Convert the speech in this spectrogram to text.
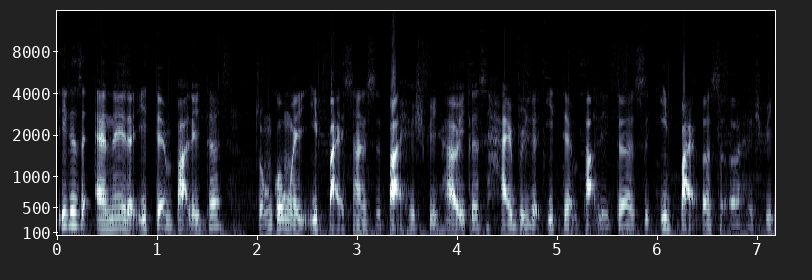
一个是 NA 的 1.8L，总共为138 HP，还有一个是 Hybrid 的 1.8L，是122 HP。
